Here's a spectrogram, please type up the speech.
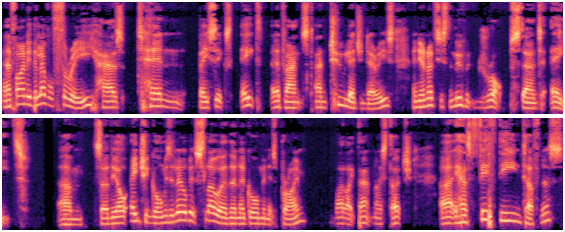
And finally, the level three has 10 basics, 8 advanced, and 2 legendaries. And you'll notice the movement drops down to 8. Um, so the old ancient Gorm is a little bit slower than a Gorm in its prime. I like that. Nice touch. Uh, it has 15 toughness,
